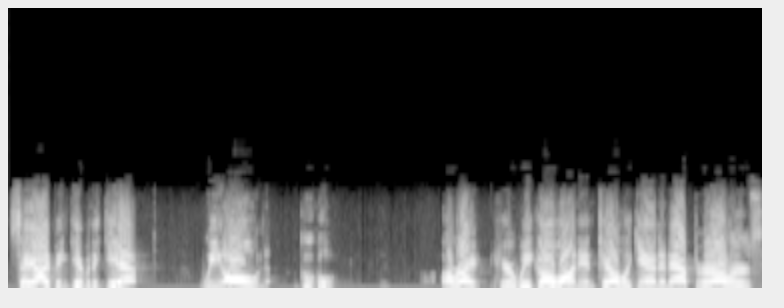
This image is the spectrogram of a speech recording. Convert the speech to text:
Say I've been given a gift. We own Google. All right, here we go on Intel again and after hours.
